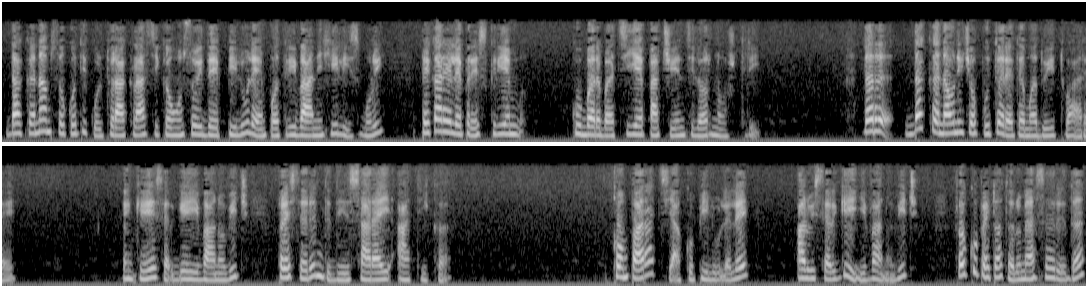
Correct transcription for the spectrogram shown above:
dacă n-am socotit cultura clasică un soi de pilule împotriva anihilismului pe care le prescriem cu bărbăție pacienților noștri. Dar dacă n-au nicio putere temăduitoare, încheie Sergei Ivanovici, presărând din sarai atică. Comparația cu pilulele a lui Sergei Ivanovici făcu pe toată lumea să râdă,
